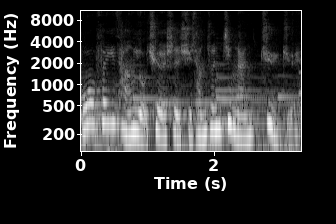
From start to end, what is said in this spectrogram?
不过，非常有趣的是，许长春竟然拒绝。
